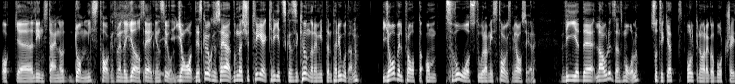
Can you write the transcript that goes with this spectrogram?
och uh, Lindstein och de misstagen som ändå görs i egen zon. Ja, det ska vi också säga. De där 23 kritiska sekunderna i mittenperioden. Jag vill prata om två stora misstag som jag ser. Vid eh, Lauritzens mål så tycker jag att Olkinuora går bort sig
